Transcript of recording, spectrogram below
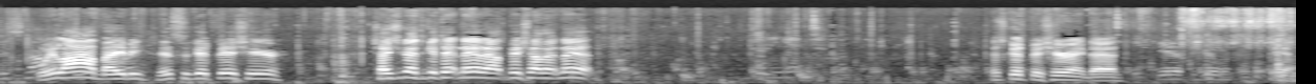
It's not We live, baby. This is a good fish here. Chase, you got to get that net out, fish out of that net. Dang it. It's good fish here, ain't Dad? Yeah, it's a good one. Yeah.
